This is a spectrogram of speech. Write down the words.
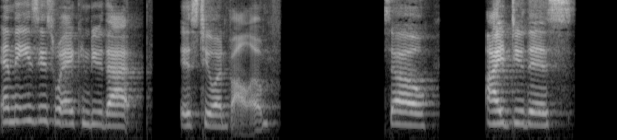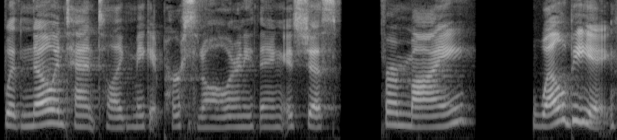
And the easiest way I can do that is to unfollow. So I do this with no intent to like make it personal or anything. It's just for my well being.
